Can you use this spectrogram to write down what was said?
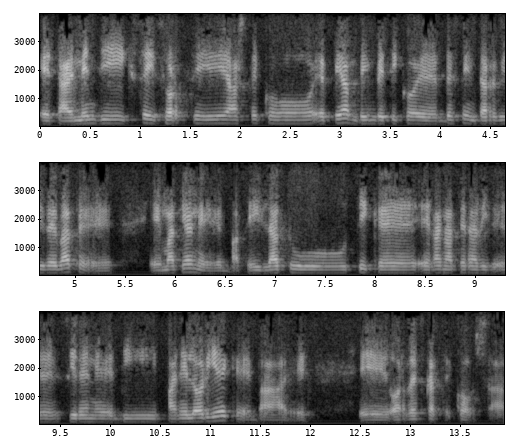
Eta hemendik zei sortzi asteko epean, behin betiko e, beste interbide bat e, ematean e, bat hilatutik e, egan atera ziren e, di panel horiek e, ba, e, ordezkatzeko. Oza,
